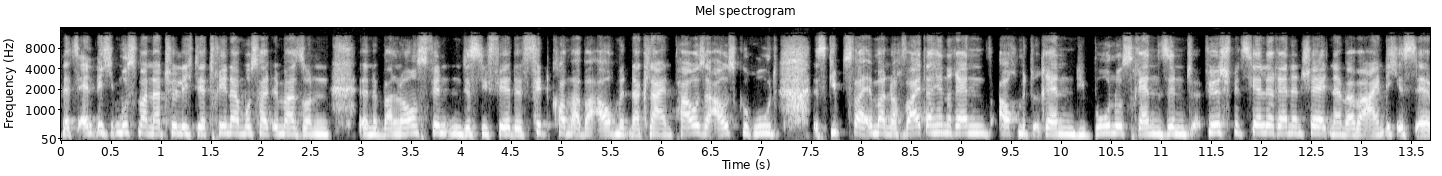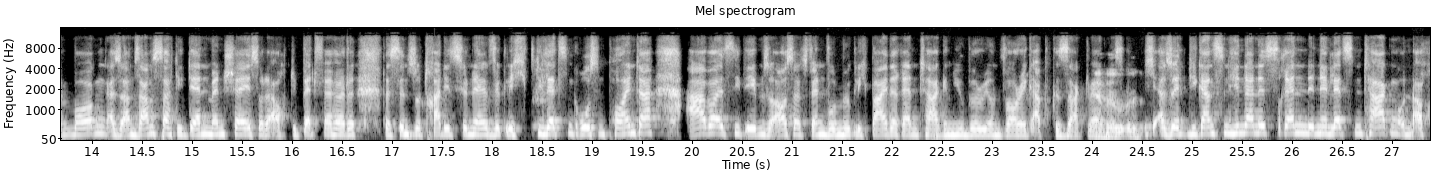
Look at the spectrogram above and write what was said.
letztendlich muss man natürlich, der Trainer muss halt immer so ein, eine Balance finden, dass die Pferde fit kommen, aber auch mit einer kleinen Pause ausgeruht. Es gibt zwar immer noch weiterhin Rennen, auch mit Rennen, die Bonusrennen sind für spezielle Rennen in Cheltenham, aber eigentlich ist äh, morgen, also am Samstag die Denman Chase oder auch die Bettverhörde, das sind so traditionell wirklich die letzten großen Pointer. Aber es sieht eben so aus, als wenn womöglich beide Renntage Newbury und Warwick abgesagt werden. Aber, also die ganzen Hindernisrennen in den letzten Tagen und auch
